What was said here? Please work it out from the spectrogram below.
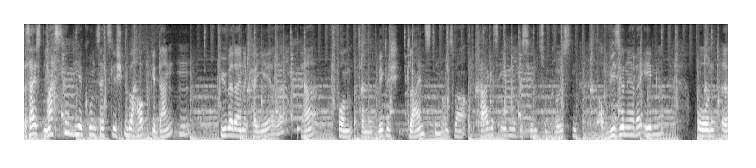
Das heißt, machst du dir grundsätzlich überhaupt Gedanken über deine Karriere, ja, von, vom wirklich kleinsten und zwar auf Tagesebene bis hin zum größten auf visionärer Ebene und, äh,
